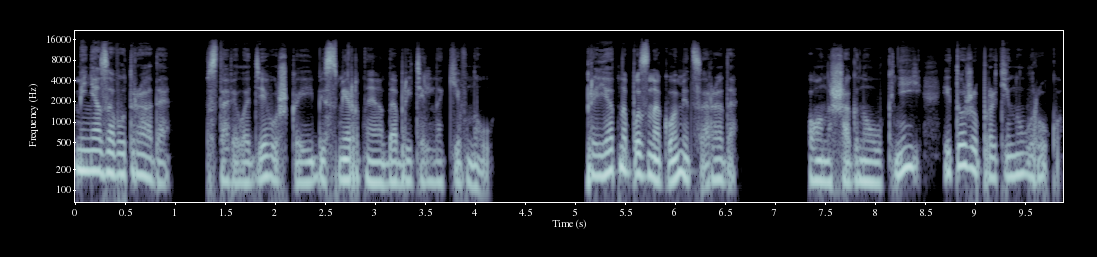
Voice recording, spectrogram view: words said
«Меня зовут Рада», вставила девушка и бессмертный одобрительно кивнул. «Приятно познакомиться, Рада». Он шагнул к ней и тоже протянул руку.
